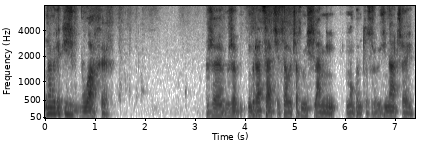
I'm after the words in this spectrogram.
Nawet jakichś błahych, że, że wracacie cały czas myślami, mogłem to zrobić inaczej,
